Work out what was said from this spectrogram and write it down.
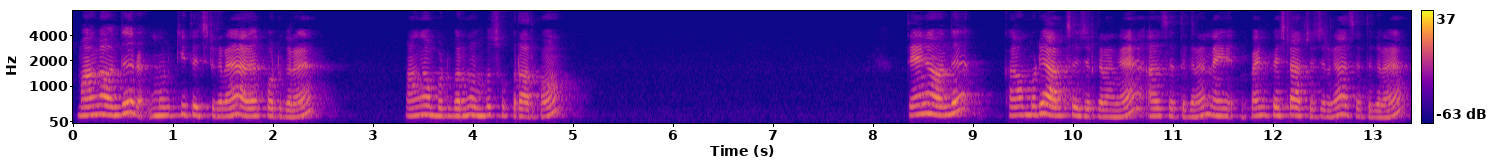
மாங்காய் வந்து ரெ- மூணு கீத்து வச்சுருக்கிறேன். அதை போட்டுக்கிறேன். மாங்காய் போட்டு பாருங்கள் ரொம்ப சூப்பராக இருக்கும். தேங்காய் வந்து காம்பொடி அரைச்சி வச்சுருக்குறாங்க. அதை சேர்த்துக்கிறேன். நை ஃபைன் பேஸ்ட்டாக அரைச்சி வச்சுருக்கேன். அதை சேர்த்துக்கிறேன்.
